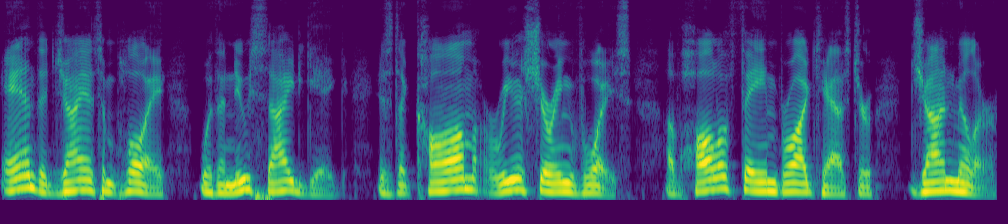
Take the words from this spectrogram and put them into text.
And the Giants' employee with a new side gig is the calm, reassuring voice of Hall of Fame broadcaster Jon Miller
